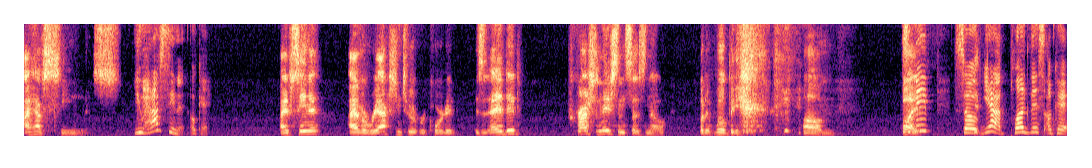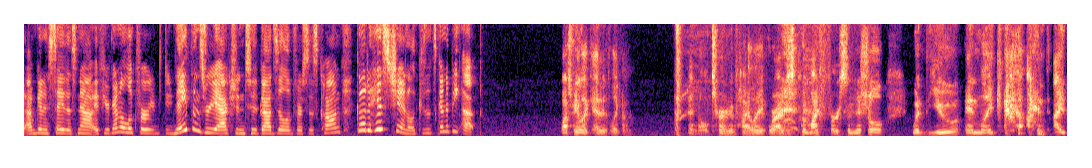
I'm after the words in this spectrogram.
I have seen this. You have seen it. Okay. I've seen it. I have a reaction to it recorded. Is it edited? Procrastination says no, but it will be. um, but so maybe, so yeah, plug this. Okay, I'm gonna say this now. If you're gonna look for Nathan's reaction to Godzilla vs Kong, go to his channel because it's gonna be up. Watch me like edit like a, an alternative highlight where I just put my first initial with you and like I, I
